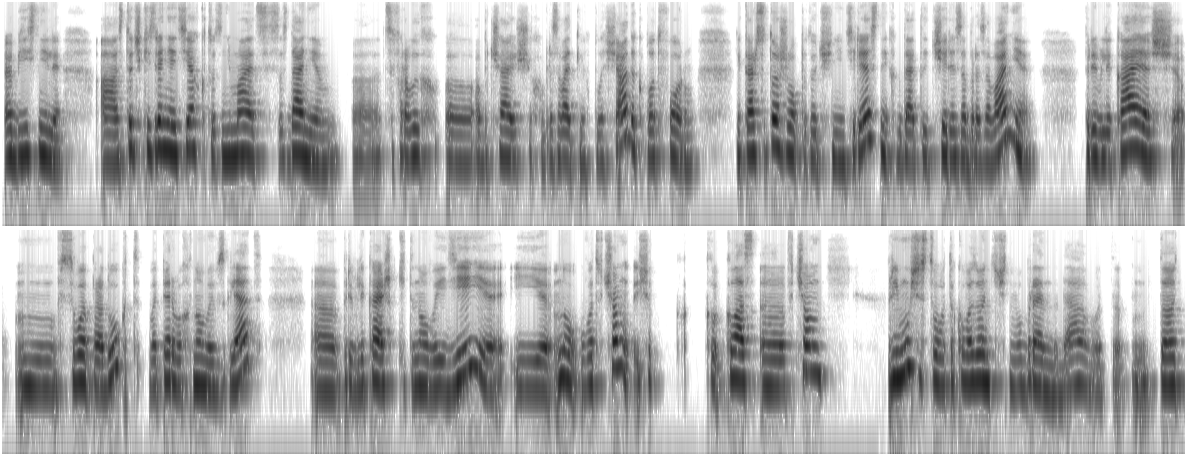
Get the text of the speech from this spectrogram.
объяснили. А с точки зрения тех, кто занимается созданием э, цифровых э, обучающих образовательных площадок, платформ, мне кажется, тоже опыт очень интересный, когда ты через образование привлекаешь э, в свой продукт, во-первых, новый взгляд, э, привлекаешь какие-то новые идеи, и, ну, вот в чем еще класс, э, в чем преимущество вот такого зонтичного бренда, да, вот э, то,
